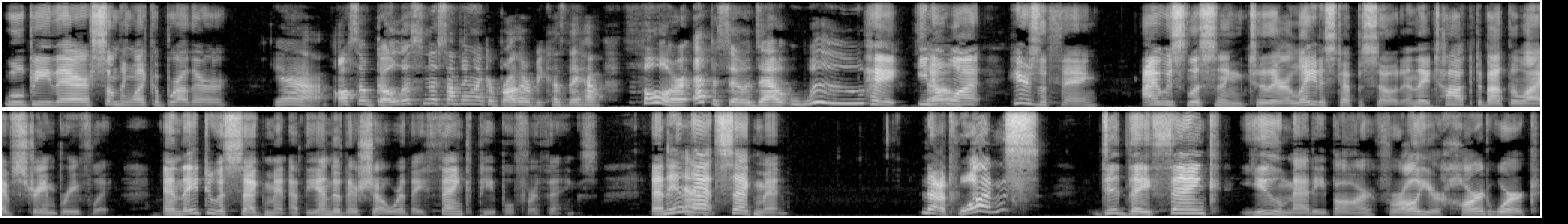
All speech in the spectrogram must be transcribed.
will be there. Something like a brother. Yeah. Also, go listen to something like a brother because they have four episodes out. Woo! Hey, you know what? Here's the thing. I was listening to their latest episode and they talked about the live stream briefly. And they do a segment at the end of their show where they thank people for things. And in Yeah. that segment, not once did they thank you, Maddie Barr, for all your hard work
